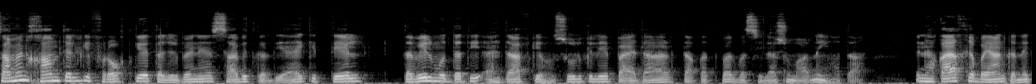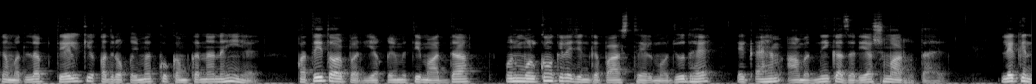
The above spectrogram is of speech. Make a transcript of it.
سامن خام تیل کی فروخت کے تجربے نے ثابت کر دیا ہے کہ تیل طویل مدتی اہداف کے حصول کے لیے پائیدار، طاقتور وسیلہ شمار نہیں ہوتا۔ ان حقائق کے بیان کرنے کا مطلب تیل کی قدر و قیمت کو کم کرنا نہیں ہے۔ قطعی طور پر یہ قیمتی مادہ ان ملکوں کے لیے جن کے پاس تیل موجود ہے، ایک اہم آمدنی کا ذریعہ شمار ہوتا ہے۔ لیکن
